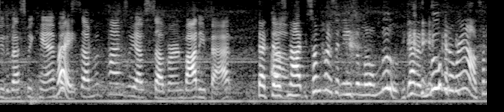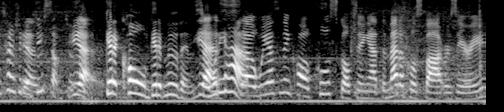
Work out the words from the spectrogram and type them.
do the best we can. Right. But sometimes we have stubborn body fat that does um, not. Sometimes it needs a little move. You got to move it around. Sometimes you got to do something to it. Yeah. Get it cold. Get it moving. So what do you have? So we have something called Cool Sculpting at the Medical Spa at Rizzieri.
